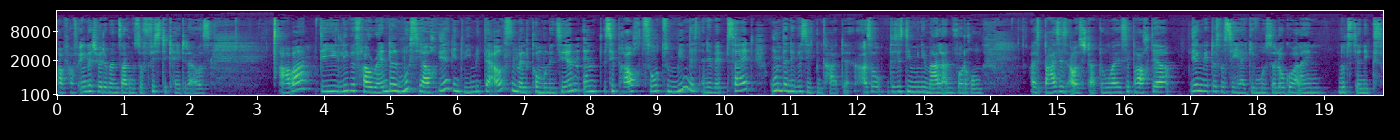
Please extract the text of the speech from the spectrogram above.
auf, auf Englisch würde man sagen, sophisticated aus. Aber die liebe Frau Randall muss ja auch irgendwie mit der Außenwelt kommunizieren und sie braucht so zumindest eine Website und eine Visitenkarte. Also das ist die Minimalanforderung als Basisausstattung, weil sie braucht ja irgendetwas, was sie hergeben muss. Ein Logo allein nutzt ja nichts.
